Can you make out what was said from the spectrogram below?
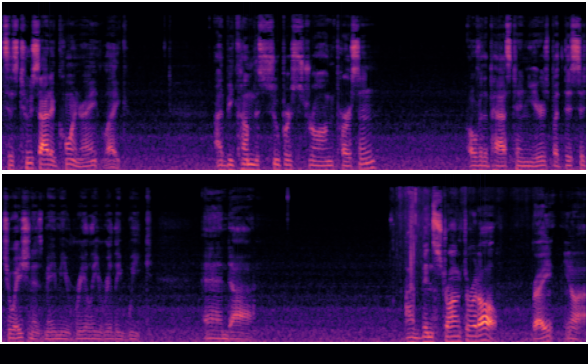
It's this two sided coin, right? Like, I've become the super strong person over the past 10 years, but this situation has made me really, really weak. And uh, I've been strong through it all, right? You know, I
